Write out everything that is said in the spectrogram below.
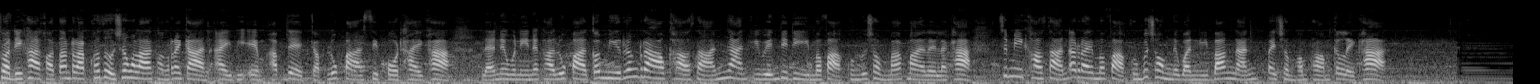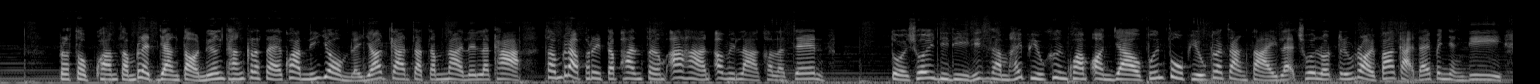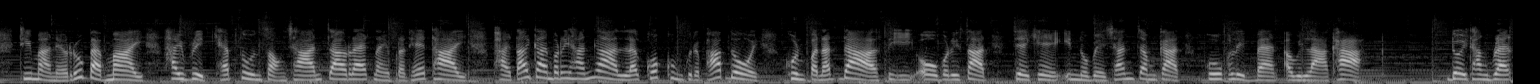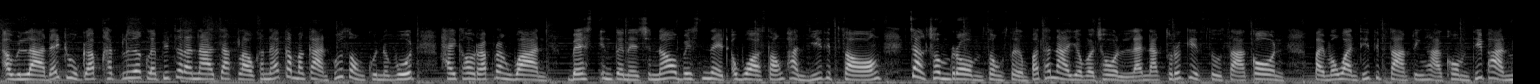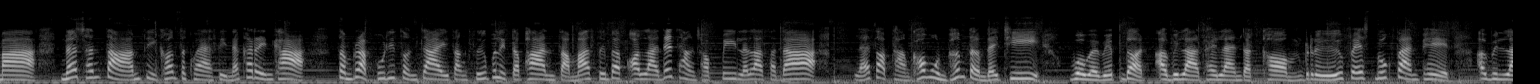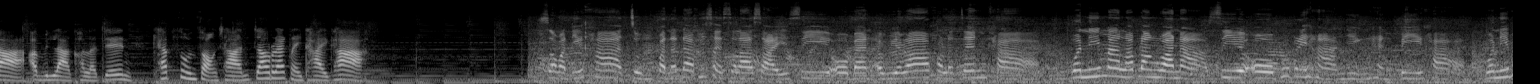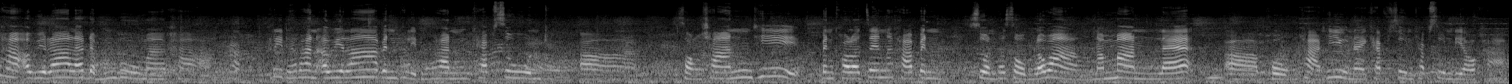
สวัสดีค่ะ ขอต้อนรับเข้าสู่ช่วงเวลาของรายการ IPM อัปเดตกับลูกปลาสิบโปรไทยค่ะ และในวันนี้นะคะ ลูกปลาก็มีเรื่องราวข่าวสารงานอีเวนต์ดีๆ มาฝากคุณผู้ชมมากมายเลยละค่ะ จะมีข่าวสารอะไรมาฝากคุณผู้ชมในวันนี้บ้างนั้น ไปชมพร้อม ๆ กันเลยค่ะประสบความสำเร็จอย่างต่อเนื่องทั้งกระแสความนิยมและยอดการจัดจำหน่ายเลยล่ะค่ะสำหรับผลิตภัณฑ์เสริมอาหารอวิลาคอลลาเจน ตัวช่วยดีๆ ที่จะทำให้ผิวคืนความอ่อนเยาว์ฟื้นฟูผิวกระจ่างใสและช่วยลดริ้วรอยฝ้ากระได้เป็นอย่างดี ที่มาในรูปแบบใหม่ไฮบริดแคปซูล 2 ชั้นเจ้าแรกในประเทศไทย ภายใต้การบริหารงานและควบคุมคุณภาพโดย คุณปนัดดา CEO บริษัท JK Innovation จำกัด ผู้ผลิตแบรนด์อวิลาค่ะ โดยทางแบรนด์อวิลาได้ถูกรับคัดเลือกและพิจารณาจากเหล่าคณะกรรมการผู้ทรงคุณวุฒิ ให้เข้ารับรางวัล Best International Business Award 2022 จากชมรมส่งเสริมพัฒนายเยาวชน และนักธุรกิจสู่สากล ไปเมื่อวันที่ 13 สิงหาคมที่ผ่านมา ณ ชั้น 3 สีคอนสแควร์สีนครินค่ะ สำหรับผู้ที่สนใจสั่งซื้อผลิตภัณฑ์ สามารถซื้อแบบออนไลน์ได้ทางช้อปปีและ Lazada และสอบถามข้อมูลเพิ่มเติมได้ที่ www.avilathailand.com หรือ Facebook Fanpage Avila Avila Collagen แคปซูล 2 ชั้นเจ้าแรกในไทยค่ะ สวัสดีค่ะ จุ๋มปนัดดาพิเศษสลาใส CEO แบรนด์อ v ว r a คอลลาเจนค่ะ วันนี้มารับรางวัลอะ CEO ผู้บริหารหญิงแห่งปีค่ะ วันนี้พาอ v ว r a และดับเบิลบูมาค่ะ ผลิตภัณฑ์อ v ว r a เป็นผลิตภัณฑ์แคปซูล อ่าสองชั้นที่เป็นคอลลาเจนนะคะ เป็นส่วนผสมระหว่างน้ำมันและผงค่ะ ที่อยู่ในแคปซูลแคปซูลเดียวค่ะ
